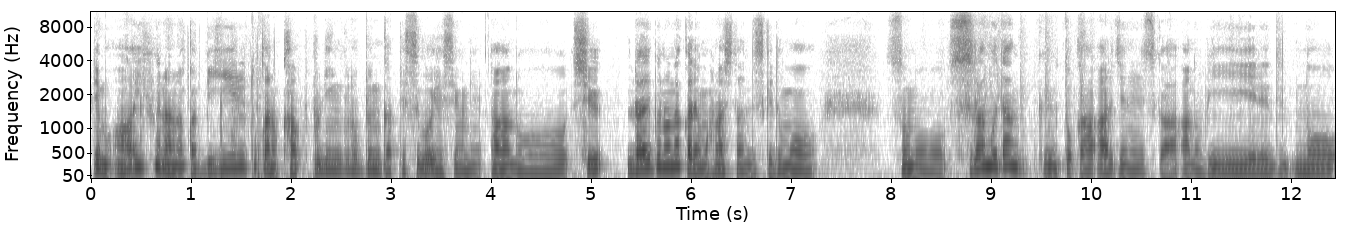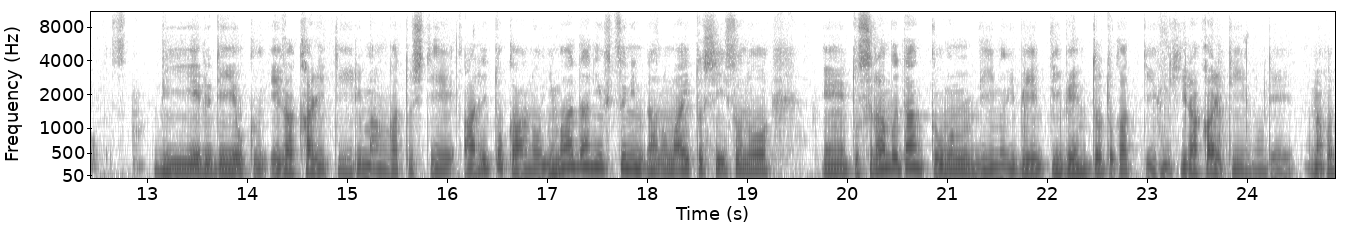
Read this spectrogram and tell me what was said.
でもああいうふうななんか BL とかのカップリングの文化ってすごいですよね。あのライブの中でも話したんですけども、その「スラムダンクとかあるじゃないですかあの BL の BL でよく描かれている漫画としてあれとかいまだに普通にあの毎年その「えーと、スラムダンクオンリーのイベイベントとかっていうふうに開かれているのでなんか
